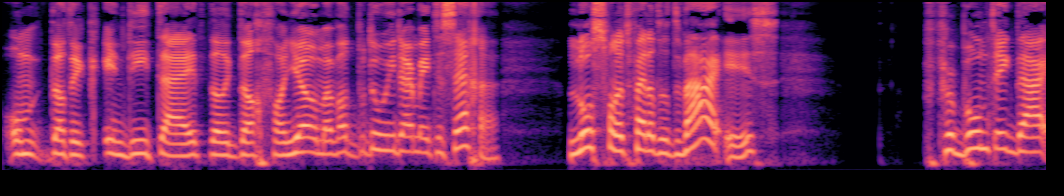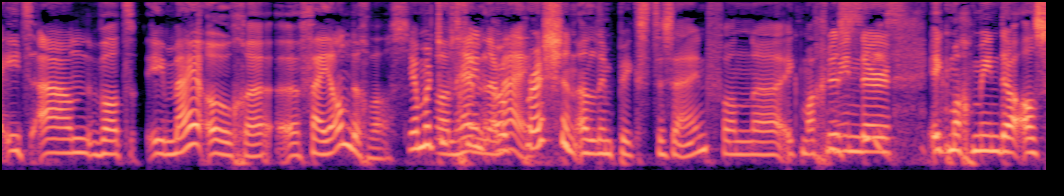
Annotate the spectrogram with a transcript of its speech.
omdat ik in die tijd dat ik dacht van, yo, maar wat bedoel je daarmee te zeggen? Los van het feit dat het waar is, verbond ik daar iets aan wat in mijn ogen eh, vijandig was. Ja, maar het hoeft geen mij. oppression Olympics te zijn. Van eh, ik mag Precies. minder, ik mag minder als,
